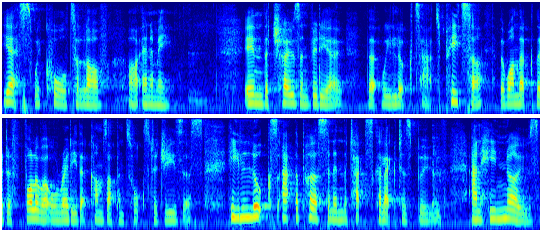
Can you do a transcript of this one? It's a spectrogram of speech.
Yes, we're called to love our enemy in the chosen video that we looked at. Peter, the one that, a follower already that comes up and talks to Jesus, he looks at the person in the tax collector's booth and he knows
